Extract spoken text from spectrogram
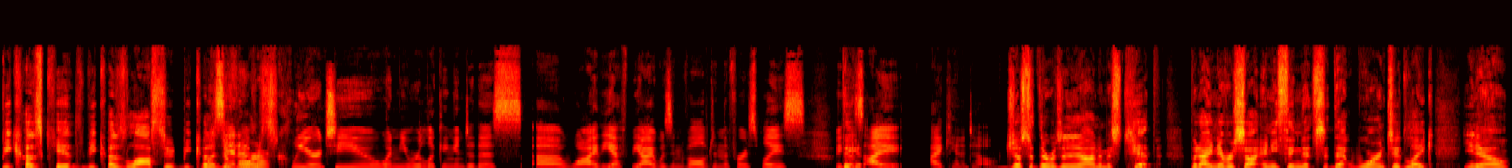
because kids, because lawsuit, because was divorce. it ever clear to you when you were looking into this uh, why the FBI was involved in the first place? Because I I can't tell. just that there was an anonymous tip, but I never saw anything that that warranted, like you know,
